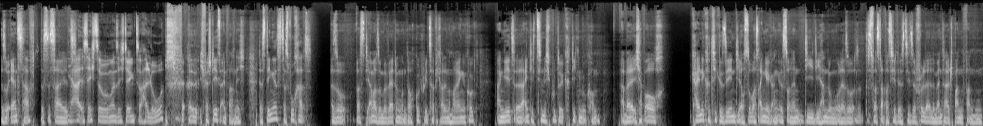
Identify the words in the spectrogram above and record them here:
Also ernsthaft, das ist halt. Ja, ist echt so, wo man sich denkt, so, hallo? Ich, äh, ich verstehe es einfach nicht. Das Ding ist, das Buch hat, also was die Amazon-Bewertung und auch Goodreads habe ich gerade nochmal reingeguckt, angeht, äh, eigentlich ziemlich gute Kritiken bekommen. Aber ich habe auch keine Kritik gesehen, die auf sowas eingegangen ist, sondern die die Handlung oder so, das, was da passiert ist, diese Thriller-Elemente halt spannend fanden.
